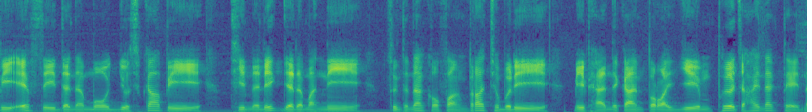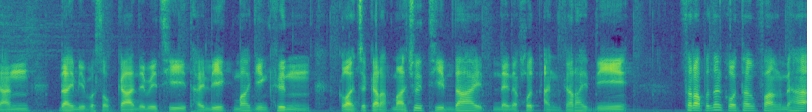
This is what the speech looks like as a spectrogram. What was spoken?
BFC ดนาโมยู19 ปี ทีมในลีกเยอรมนี ซึ่งทางด้านของฝั่งราชบุรี มีแผนในการปล่อยยืมเพื่อจะให้นักเตะนั้น ได้มีประสบการณ์ในเวทีไทยลีกมากยิ่งขึ้น ก่อนจะกลับมาช่วยทีมได้ในอนาคตอันใกล้นี้สำหรับทางด้านของทางฝั่งนะฮะ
